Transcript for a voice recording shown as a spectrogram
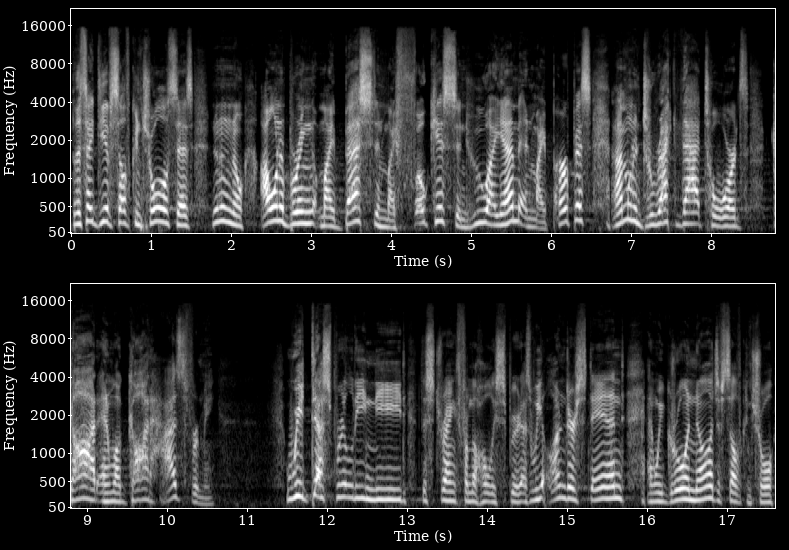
But this idea of self control says, no, no, no, I want to bring my best and my focus and who I am and my purpose, and I'm going to direct that towards God and what God has for me. We desperately need the strength from the Holy Spirit. As we understand and we grow in knowledge of self control,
